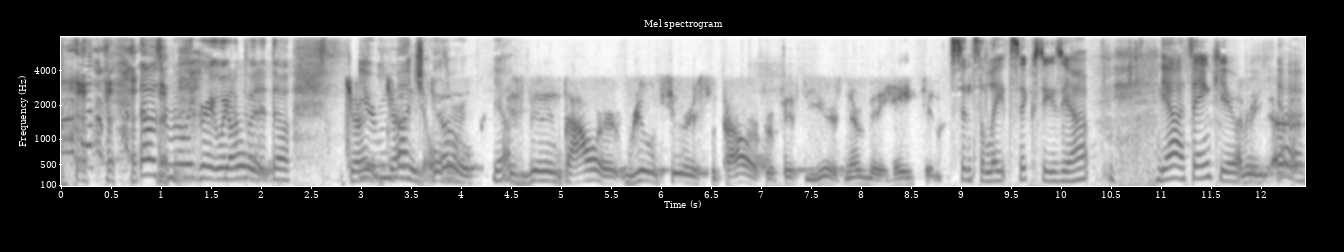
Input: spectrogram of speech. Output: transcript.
that was a really great way to put it, though. China, You're China much Joe older. Yeah. has been in power, real serious to power for 50 years, and everybody hates him. Since the late 60s, yeah. Yeah, thank you. I mean, yeah. uh,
